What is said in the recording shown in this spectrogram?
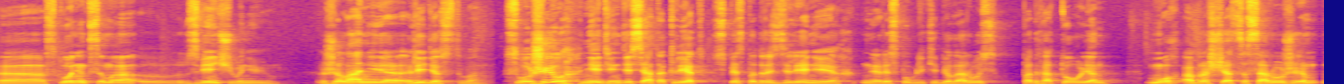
э, склонен к самозвенчиванию, желание лидерства. Служил не один десяток лет в спецподразделениях Республики Беларусь, подготовлен, мог обращаться с оружием.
